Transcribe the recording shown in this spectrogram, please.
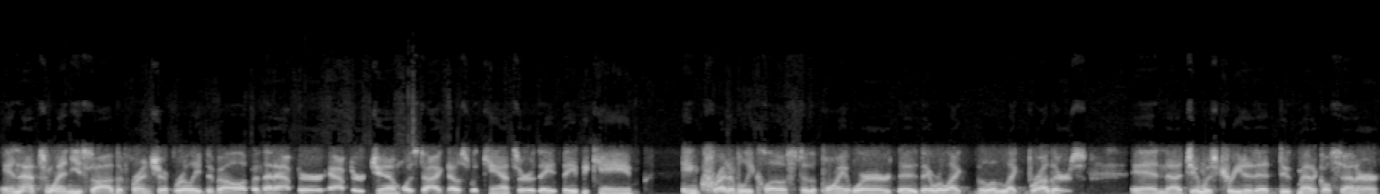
And that's when you saw the friendship really develop. And then after after Jim was diagnosed with cancer, they they became incredibly close to the point where they, they were like like brothers. And uh, Jim was treated at Duke Medical Center,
